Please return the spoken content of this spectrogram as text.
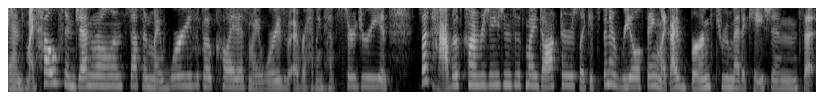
and my health in general and stuff and my worries about colitis and my worries about ever having to have surgery and because I've had those conversations with my doctors like it's been a real thing like I've burned through medications that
